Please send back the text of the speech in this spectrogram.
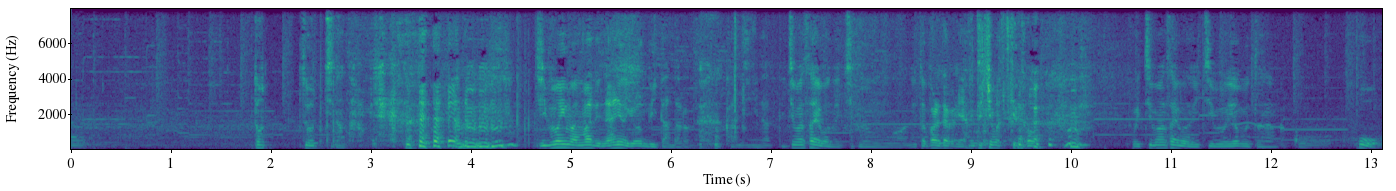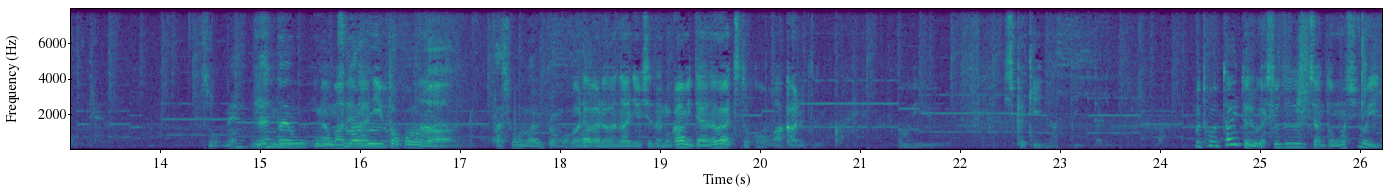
う。どどっちなんだろうみたいな。自分は今まで何を読んでいたんだろうみたいな感じになって。一番最後の一文はネタバレだからやめてきますけど。一番最後の一文を読むとなんかこうほう。みたいそうね。全体をこ今うつなまで何をぐところがは多少なりともな我々は何をしてたのかみたいなのがちょっとこう分かるというかね。そういう仕掛けになっていったり、まあ、このタイトルが一つずつちゃんと面白い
